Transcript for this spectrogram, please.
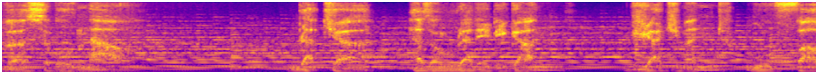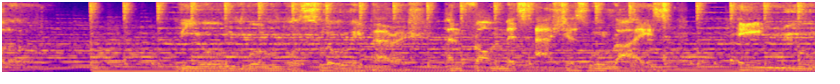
irreversible now. Rapture has already begun. Judgment will follow. The old world will slowly perish, and from its ashes will rise a new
